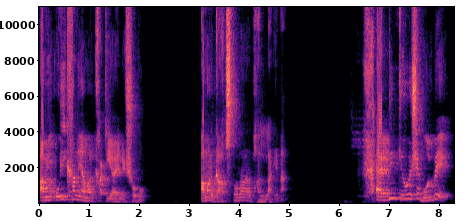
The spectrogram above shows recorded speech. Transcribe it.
আমি ওইখানে আমার খাটিয়া এনে শোব। আমার গাছতলা আর ভালো লাগে না। একদিন কেউ এসে বলবে,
